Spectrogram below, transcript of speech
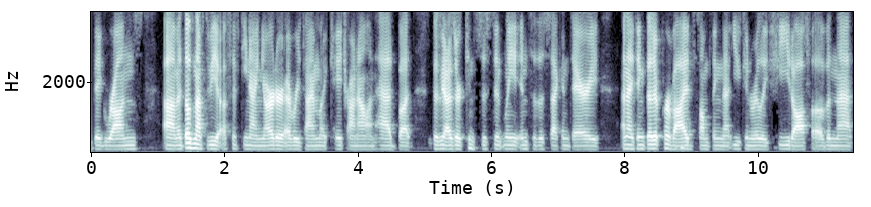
big runs. Um, it doesn't have to be a 59 yarder every time like Kaytron Allen had, but those guys are consistently into the secondary and I think that it provides something that you can really feed off of and that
